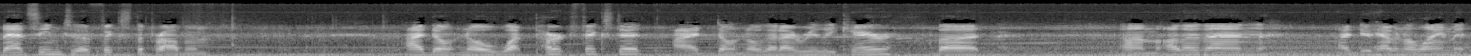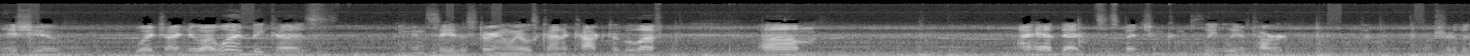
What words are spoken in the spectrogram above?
That seemed to have fixed the problem. I don't know what part fixed it. I don't know that I really care, but um, other than I do have an alignment issue, which I knew I would because you can see the steering wheel is kind of cocked to the left. Um, I had that suspension completely apart. I'm sure the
